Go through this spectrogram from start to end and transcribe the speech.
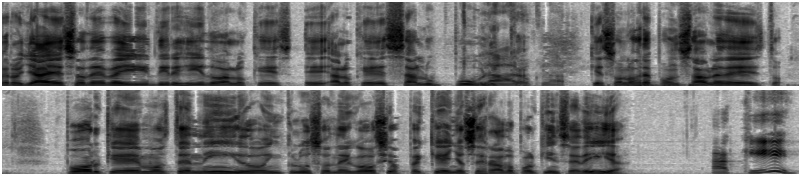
pero ya eso debe ir dirigido a lo que es, eh, a lo que es salud pública, que son los responsables de esto, porque hemos tenido incluso negocios pequeños cerrados por 15 días. Aquí.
